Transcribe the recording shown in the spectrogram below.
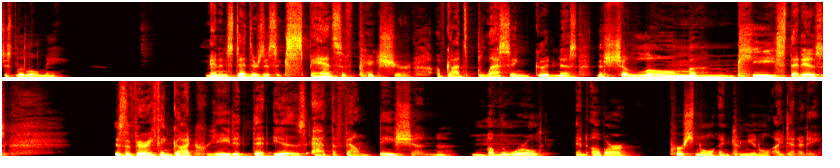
just little old me. And instead, there's this expansive picture of God's blessing, goodness, the shalom Mm. peace that is is the very thing God created that is at the foundation of the Mhm. world and of our personal and communal identity.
